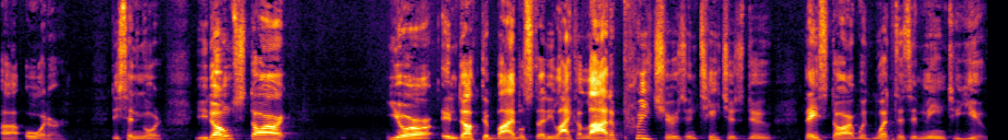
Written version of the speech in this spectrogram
uh, order, descending order. You don't start your inductive Bible study like a lot of preachers and teachers do. They start with what does it mean to you?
